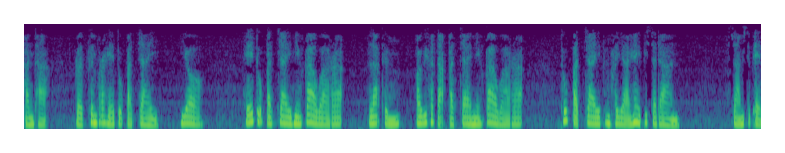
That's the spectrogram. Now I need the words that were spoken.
คันทะเกิดขึ้นเพราะเหตุปัจจัย ย่อ เหตุปัจจัยมีเก้าวาระ ละถึง อวิคตะปัจจัยมีเก้าวาระ ทุกปัจจัยพึงขยายให้พิจารณาสามสิบเอ็ด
